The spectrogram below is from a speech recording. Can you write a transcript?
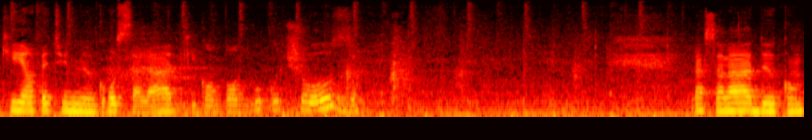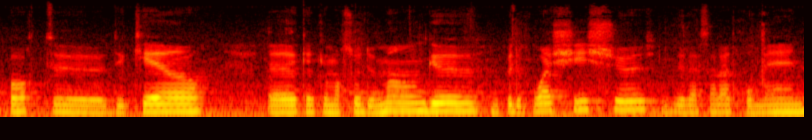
qui est en fait une grosse salade qui comporte beaucoup de choses. La salade comporte euh, des kale, euh, quelques morceaux de mangue, un peu de pois chiche, de la salade romaine,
